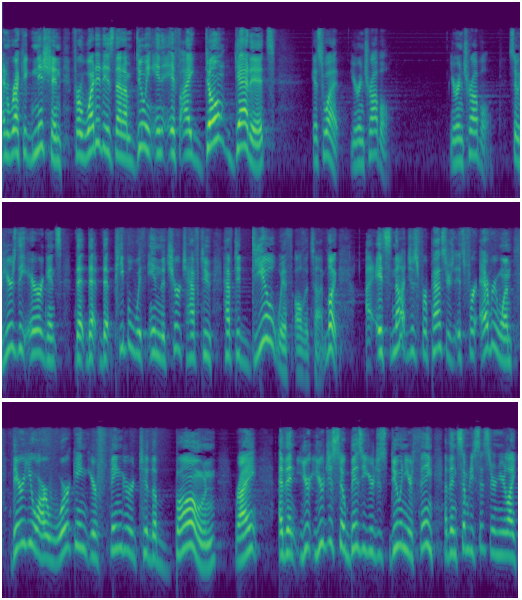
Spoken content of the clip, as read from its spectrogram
and recognition for what it is that I'm doing. And if I don't get it, guess what? You're in trouble. You're in trouble. So here's the arrogance that, that, that people within the church have to, have to deal with all the time. Look, it's not just for pastors, it's for everyone. There you are working your finger to the bone, right? And then you're, you're just so busy, you're just doing your thing. And then somebody sits there and you're like,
